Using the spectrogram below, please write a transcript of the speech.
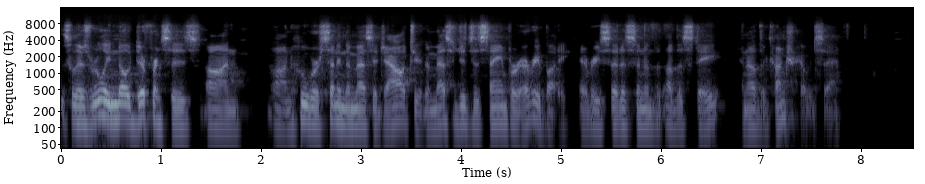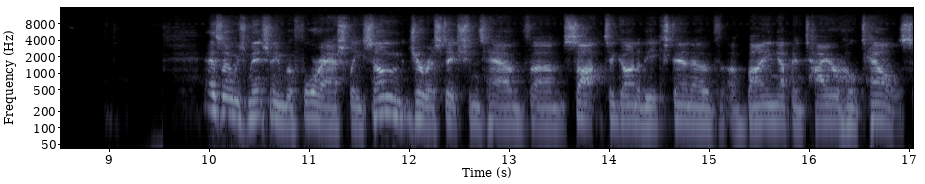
so there's really no differences on on who we're sending the message out to. The message is the same for everybody, every citizen of the, of the state and of the country, I would say. As I was mentioning before, Ashley, some jurisdictions have um, sought to go to the extent of, of buying up entire hotels,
